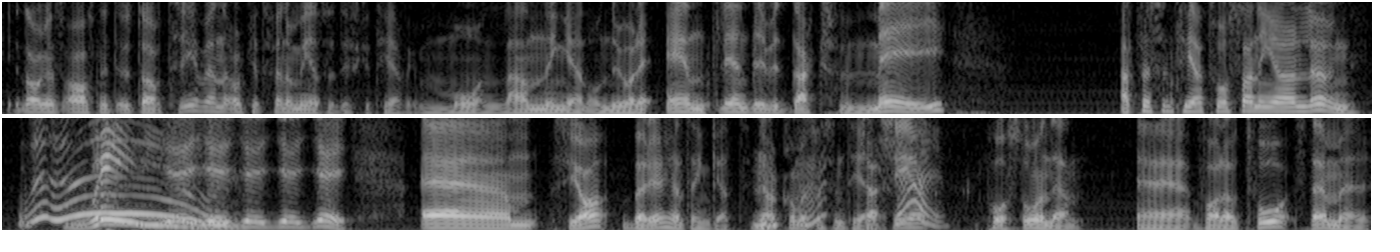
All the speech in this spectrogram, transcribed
I dagens avsnitt utav Tre vänner och ett fenomen så diskuterar vi månlandningen och nu har det äntligen blivit dags för mig att presentera två sanningar och en lögn Woho! Wee! Yay, yay, yay, yay, yay. Ehm, Så jag börjar helt enkelt, jag Mm. kommer Mm. presentera tre påståenden eh, Varav två stämmer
